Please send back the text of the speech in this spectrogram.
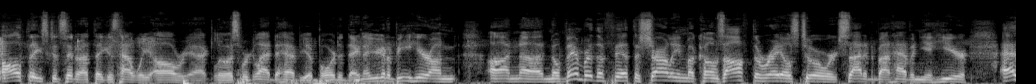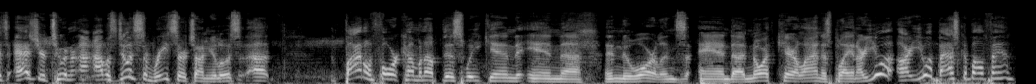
All things considered, I think is how we all react, Lewis. We're glad to have you aboard today. Now you're going to be here on on uh, November the fifth, the Charline McCombs off the rails tour. We're excited about having you here as as you're touring. I, I was doing some research on you, Lewis. Uh, Final Four coming up this weekend in uh, in New Orleans, and uh, North Carolina's playing. Are you a, are you a basketball fan?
